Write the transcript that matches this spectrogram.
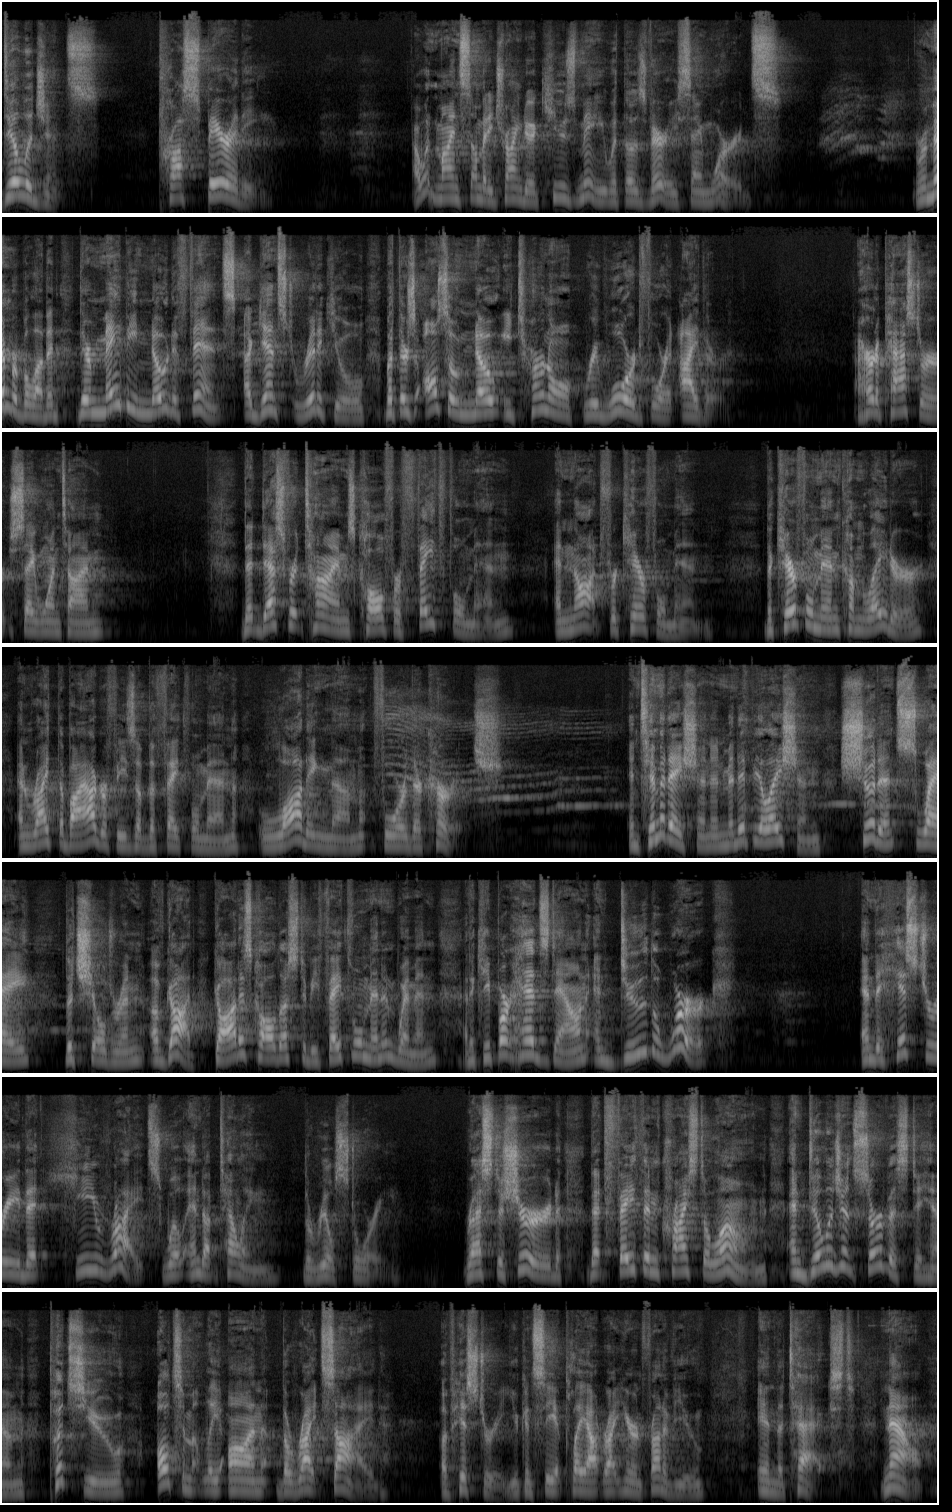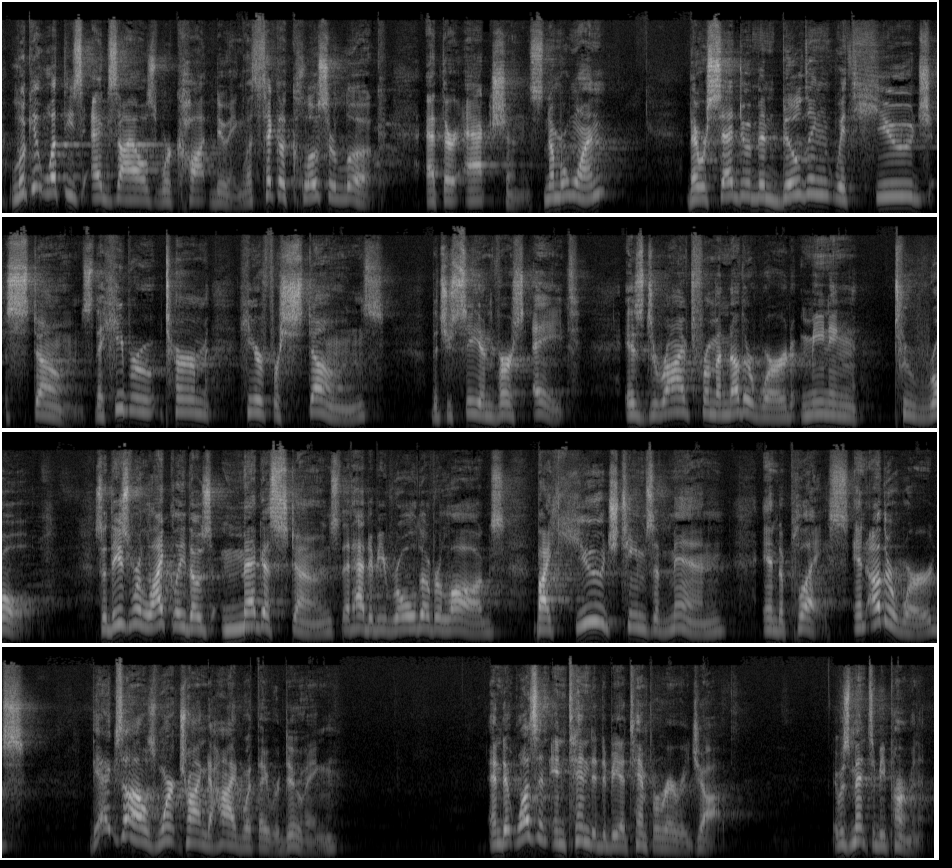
diligence, prosperity. I wouldn't mind somebody trying to accuse me with those very same words. Remember, beloved, there may be no defense against ridicule, but there's also no eternal reward for it either. I heard a pastor say one time that desperate times call for faithful men and not for careful men. The careful men come later and write the biographies of the faithful men, lauding them for their courage. Intimidation and manipulation shouldn't sway the children of God. God has called us to be faithful men and women and to keep our heads down and do the work. And the history that He writes will end up telling the real story. Rest assured that faith in Christ alone and diligent service to Him puts you ultimately on the right side of history. You can see it play out right here in front of you in the text. Now, look at what these exiles were caught doing. Let's take a closer look at their actions. Number one, they were said to have been building with huge stones. The Hebrew term here for stones that you see in verse 8 is derived from another word meaning to roll. So these were likely those mega stones that had to be rolled over logs by huge teams of men into place. In other words, the exiles weren't trying to hide what they were doing, and it wasn't intended to be a temporary job, it was meant to be permanent.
